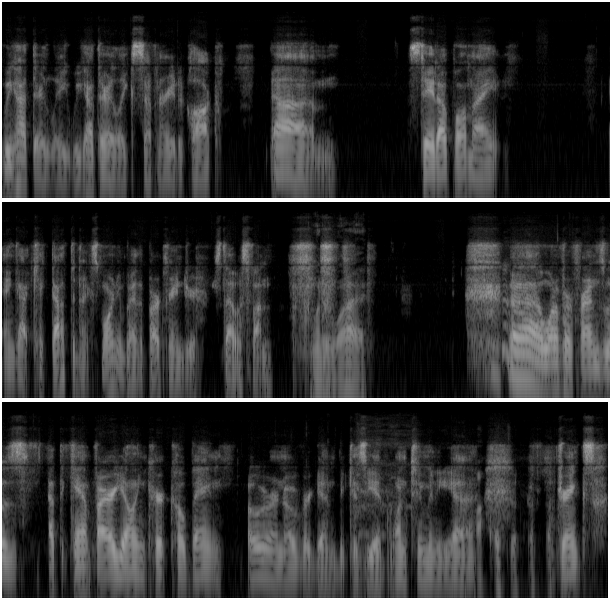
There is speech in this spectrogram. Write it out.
we got there late. We got there at like seven or eight o'clock. Um, stayed up all night and got kicked out the next morning by the park ranger. So that was fun. Wonder why. Uh, one of our friends was at the campfire yelling Kurt Cobain over and over again because he had one too many uh, drinks.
